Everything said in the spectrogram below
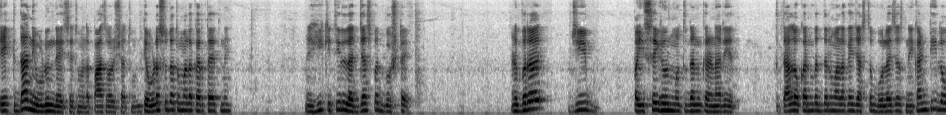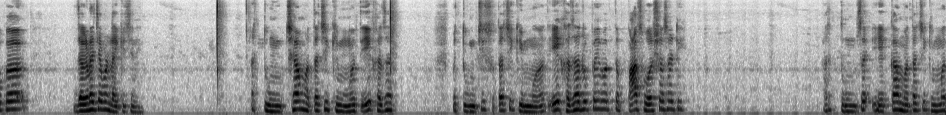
एकदा निवडून द्यायचं आहे तुम्हाला पाच वर्षातून तेवढंसुद्धा तुम्हाला करता येत नाही. ही किती लज्जास्पद गोष्ट आहे. आणि बरं जी पैसे घेऊन मतदान करणारी आहेत तर त्या लोकांबद्दल मला काही जास्त बोलायचंच नाही. कारण ती लोक जगण्याच्या पण लायकीची नाही. तुमच्या मताची किंमत एक हजार. मग तुमची स्वतःची किंमत एक हजार रुपये फक्त पाच वर्षासाठी. अरे तुमचं एका मताची किंमत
